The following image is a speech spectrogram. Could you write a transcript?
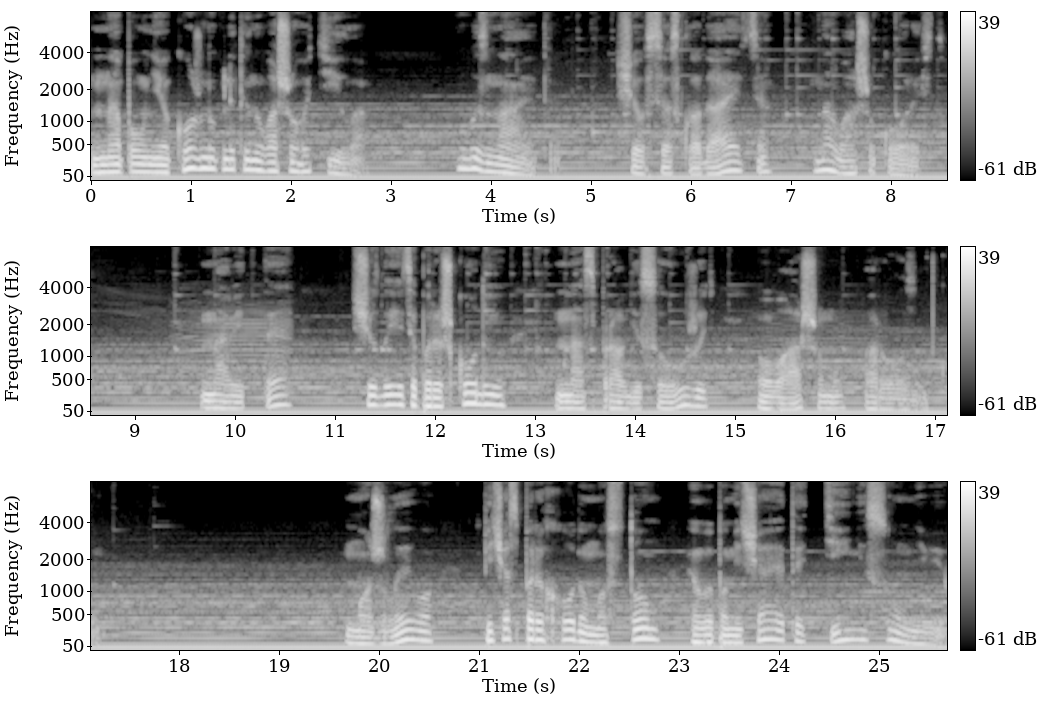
наповнює кожну клітину вашого тіла. Ви знаєте, що все складається на вашу користь. Навіть те, що здається перешкодою, насправді служить вашому розвитку. Можливо, під час переходу мостом ви помічаєте тіні сумнівів,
